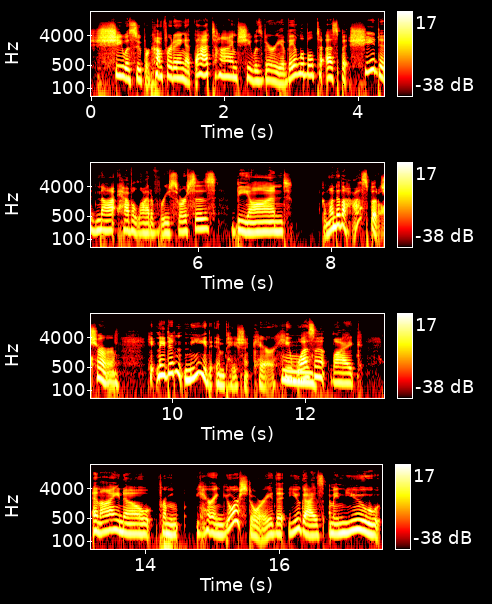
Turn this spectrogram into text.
she was super comforting at that time. She was very available to us but she did not have a lot of resources beyond going to the hospital. Sure. he, and he didn't need inpatient care. He wasn't like, and I know from hearing your story that you guys, I mean, you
